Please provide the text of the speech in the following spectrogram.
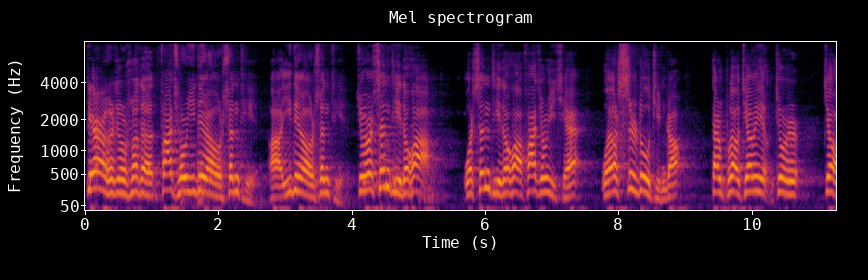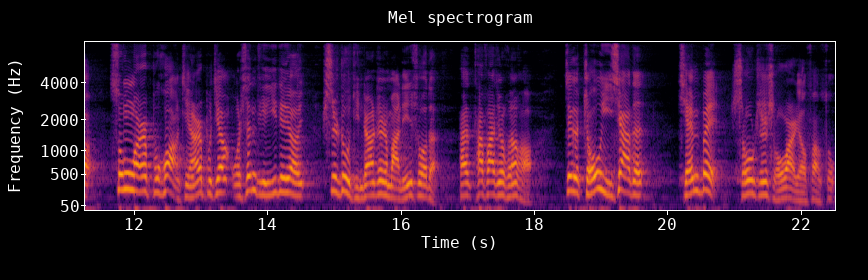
第二个就是说的发球一定要有身体啊，一定要有身体。就说身体的话，我身体的话发球以前我要适度紧张，但是不要僵硬，就是叫松而不晃，紧而不僵。我身体一定要适度紧张，这是马林说的，他他发球很好。这个肘以下的前背、手指、手腕要放松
